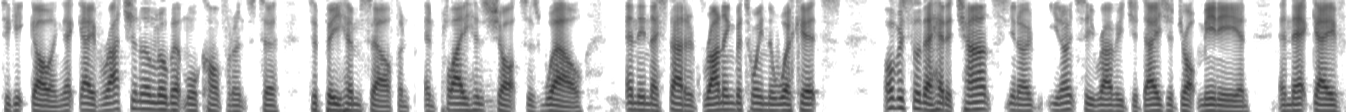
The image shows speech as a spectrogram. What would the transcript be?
to get going, that gave Rachin a little bit more confidence to to be himself and, and play his shots as well. And then they started running between the wickets. Obviously, they had a chance. You know, you don't see Ravi Jadeja drop many, and and that gave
